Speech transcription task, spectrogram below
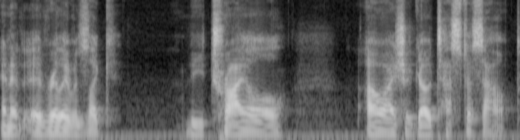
and it it really was like the trial oh, I should go test this out.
